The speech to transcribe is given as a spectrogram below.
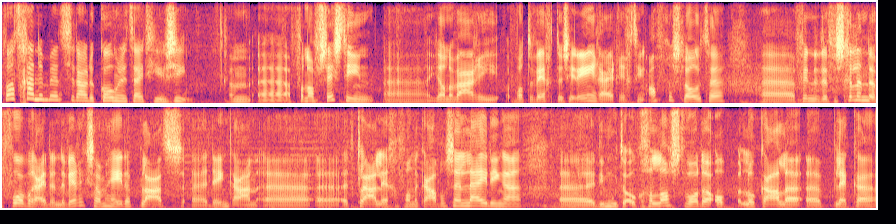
Wat gaan de mensen nou de komende tijd hier zien? Um, uh, vanaf 16 uh, januari wordt de weg dus in één rijrichting afgesloten. Uh, vinden de verschillende voorbereidende werkzaamheden plaats. denk aan het klaarleggen van de kabels en leidingen. die moeten ook gelast worden op lokale plekken.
